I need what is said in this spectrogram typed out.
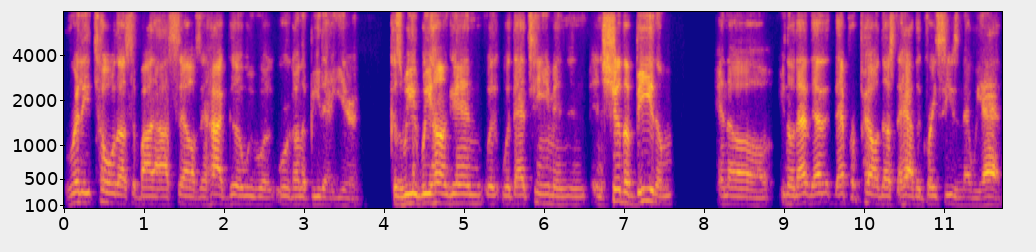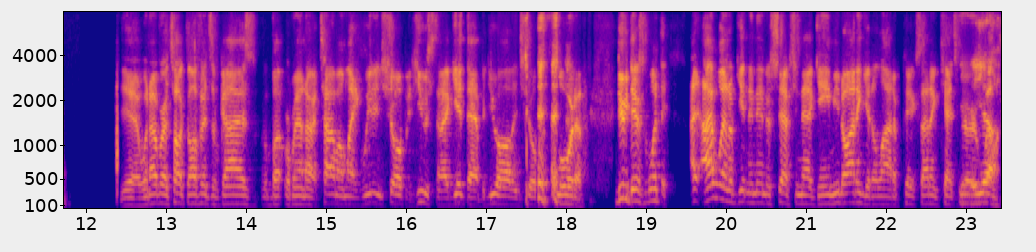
really told us about ourselves and how good we were, were gonna be that year. Cause we we hung in with, with that team and, and, and should have beat them. And uh, you know, that that that propelled us to have the great season that we had. Yeah, whenever I talk to offensive guys about around our time, I'm like, we didn't show up in Houston. I get that, but you all didn't show up in Florida. Dude, there's one thing. I, I wound up getting an interception that game. You know, I didn't get a lot of picks. I didn't catch very yeah. well.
